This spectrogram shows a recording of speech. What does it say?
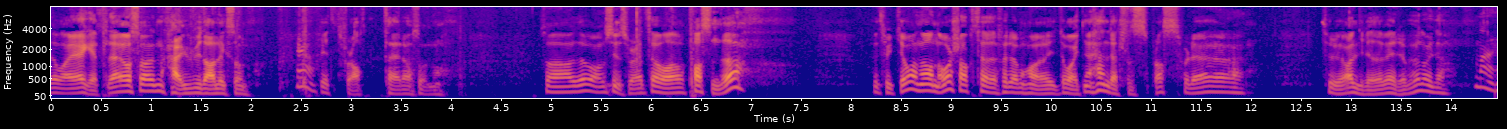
det var egentlig også en haug, da, liksom. Ja. Litt flatt her og sånn. Så det var, synes vel at det var passende, da. Jeg tror ikke det var noen annen årsak til det, for de har, det var ikke noen henrettelsesplass. For det tror jeg aldri det har vært på landet. Nei.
